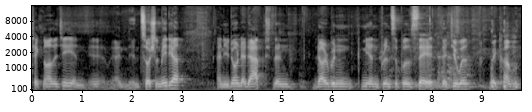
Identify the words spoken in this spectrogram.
technology and, uh, and in social media, and you don't adapt, then Darwinian principles say that you will become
